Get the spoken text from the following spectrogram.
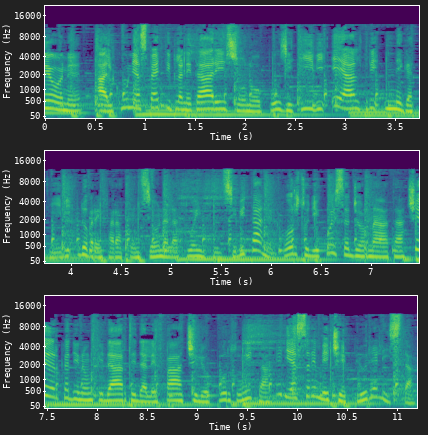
Leone, alcuni aspetti planetari sono positivi e altri negativi. Dovrai fare attenzione alla tua impulsività nel corso di questa giornata. Cerca di non fidarti dalle facili opportunità e di essere invece più realista.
